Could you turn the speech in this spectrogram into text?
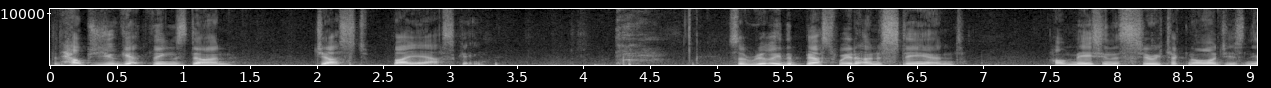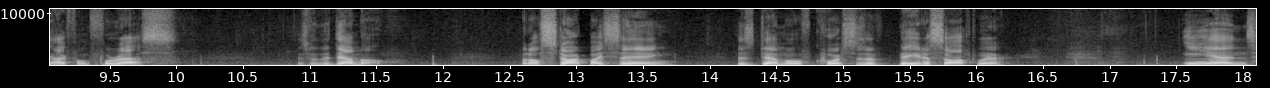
that helps you get things done just by asking. So really the best way to understand how amazing the Siri technology is in the iPhone 4S is with a demo. But I'll start by saying this demo, of course, is of beta software. And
